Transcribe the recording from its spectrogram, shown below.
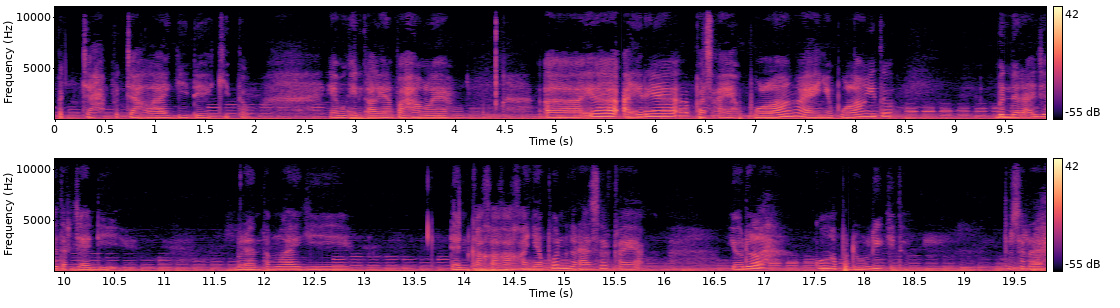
pecah-pecah lagi deh gitu ya mungkin kalian paham lah ya. Uh, ya akhirnya pas ayah pulang ayahnya pulang itu bener aja terjadi. Berantem lagi. Dan kakak-kakaknya pun ngerasa kayak ya udahlah gue nggak peduli gitu. Terserah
